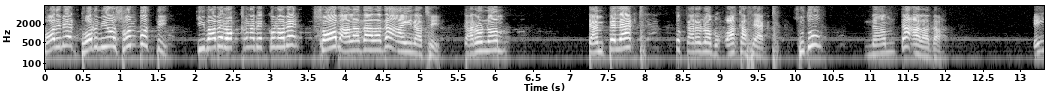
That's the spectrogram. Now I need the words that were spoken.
ধর্মের ধর্মীয় সম্পত্তি কীভাবে রক্ষণাবেক্ষণ হবে, সব আলাদা আলাদা আইন আছে। কারও নাম টেম্পেল অ্যাক্ট তো কারও নাম ওয়াকাফ অ্যাক্ট শুধু নামটা আলাদা। এই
